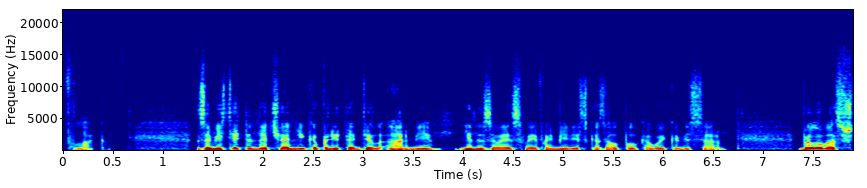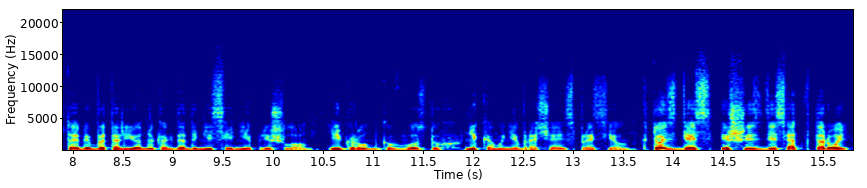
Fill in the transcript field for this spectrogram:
флаг. Заместитель начальника политотдела армии, не называя своей фамилии, сказал полковой комиссар: был у вас в штабе батальона, когда донесение пришло, и громко в воздух, никому не обращаясь, спросил: "Кто здесь из 62-й?"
